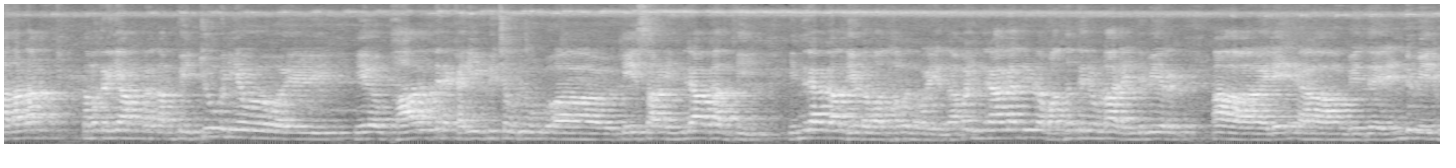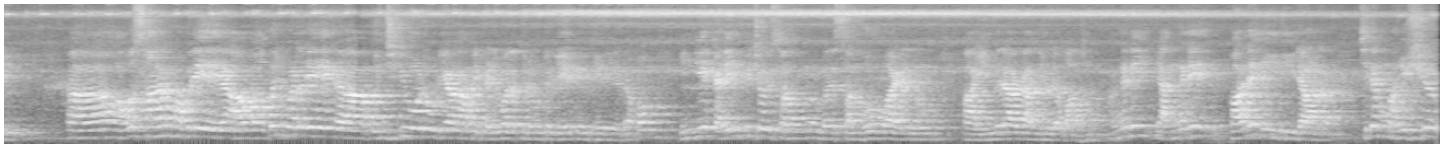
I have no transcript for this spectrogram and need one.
സാധാരണ നമുക്കറിയാം നമുക്ക് ഏറ്റവും വലിയ ഭാരതത്തിനെ കരയിപ്പിച്ച ഒരു കേസാണ് ഇന്ദിരാഗാന്ധി ഇന്ദിരാഗാന്ധിയുടെ വധം എന്ന് പറയുന്നത്. അപ്പൊ ഇന്ദിരാഗാന്ധിയുടെ വധത്തിലുള്ള രണ്ടുപേർ രണ്ടുപേരും അവസാനം അവരെ അവർ വളരെ പുഞ്ചിരിയോടുകൂടിയാണ് കയറി കയറിയത് അപ്പം ഇന്ത്യയെ കരയിപ്പിച്ച ഒരു സംഭവമായിരുന്നു ആ ഇന്ദിരാഗാന്ധിയുടെ വധം. അങ്ങനെ അങ്ങനെ പല രീതിയിലാണ് ചില മനുഷ്യർ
